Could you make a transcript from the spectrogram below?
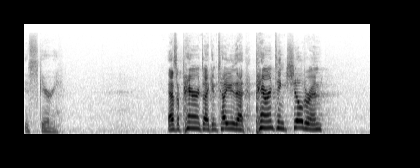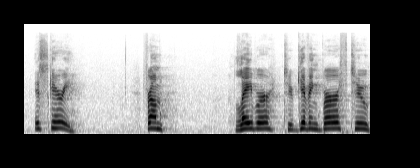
is scary. As a parent, I can tell you that parenting children is scary. From labor to giving birth to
